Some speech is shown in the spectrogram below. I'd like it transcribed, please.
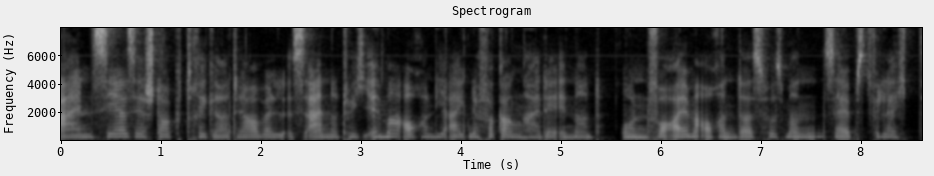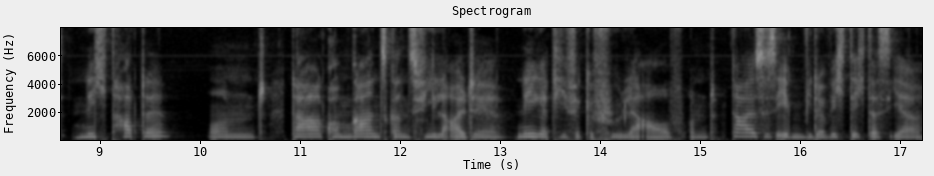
einen sehr, sehr stark triggert, ja, weil es einen natürlich immer auch an die eigene Vergangenheit erinnert und vor allem auch an das, was man selbst vielleicht nicht hatte. Und da kommen ganz, ganz viele alte negative Gefühle auf. Und da ist es eben wieder wichtig, dass ihr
